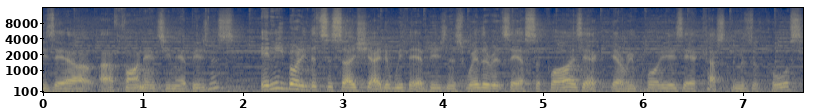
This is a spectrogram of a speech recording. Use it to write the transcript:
is our uh, finance in our business. Anybody that's associated with our business, whether it's our suppliers, our, our employees, our customers of course,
